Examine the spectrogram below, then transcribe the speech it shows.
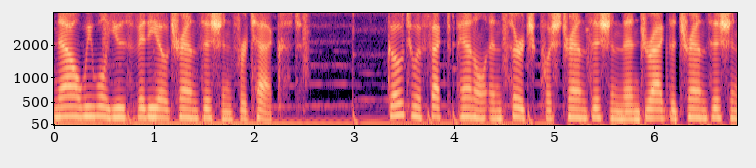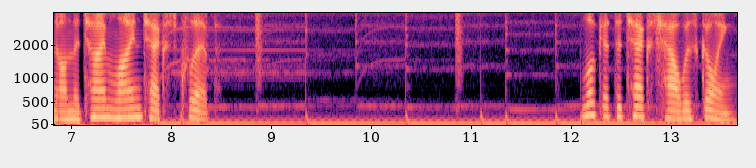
Now we will use video transition for text. Go to Effect panel and search Push Transition then drag the transition on the timeline text clip. Look at the text how was going.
